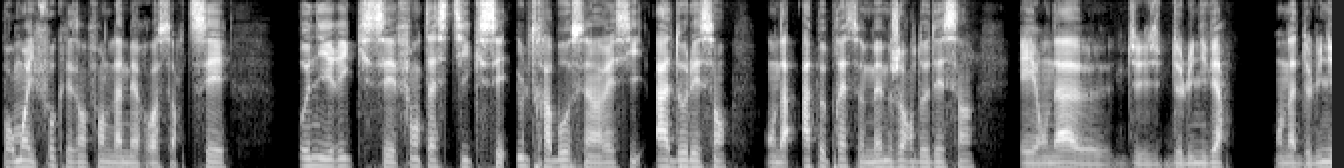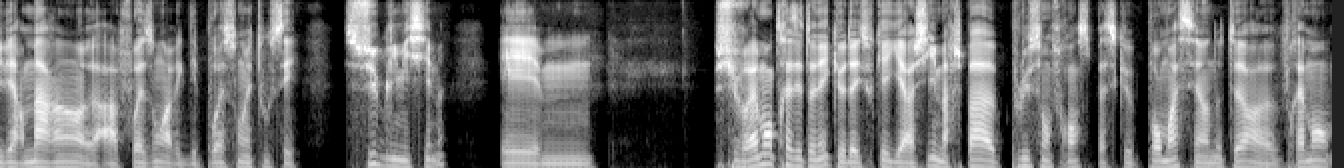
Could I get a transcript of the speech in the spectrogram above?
pour moi, il faut que les enfants de la mer ressortent. C'est onirique, c'est fantastique, c'est ultra beau, c'est un récit adolescent. On a à peu près ce même genre de dessin et on a euh, de, l'univers, on a de l'univers marin euh, à foison avec des poissons et tout. C'est sublimissime. Et hum, je suis vraiment très étonné que Daisuke Igarashi ne marche pas plus en France parce que pour moi, c'est un auteur euh, vraiment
